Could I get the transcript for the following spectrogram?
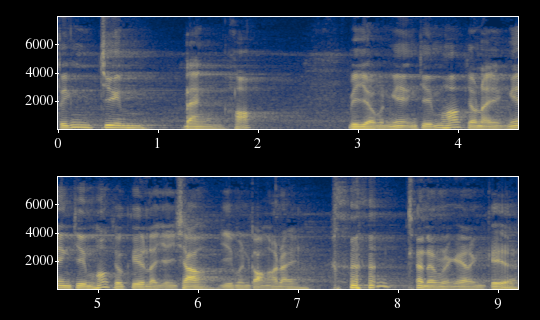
tiếng chim đang hót bây giờ mình nghe con chim hót chỗ này, nghe con chim hót chỗ kia là vì sao? Vì mình còn ở đây. Cho nên mình nghe đằng kia.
